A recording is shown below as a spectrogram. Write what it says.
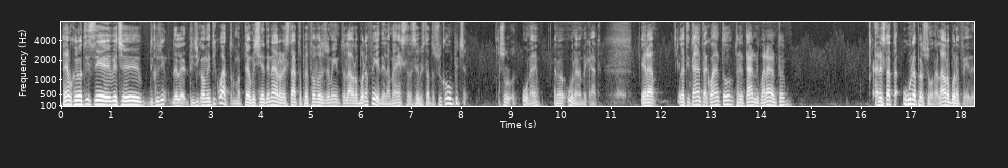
Andiamo con le notizie invece di così, del TGCOM 24. Matteo Messina Denaro arrestato per favoreggiamento Laura Bonafede, la maestra sarebbe stata suo complice. Solo una, eh? Una una beccata. Era latitante a quanto? 30 anni, 40? Arrestata una persona, Laura Bonafede.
